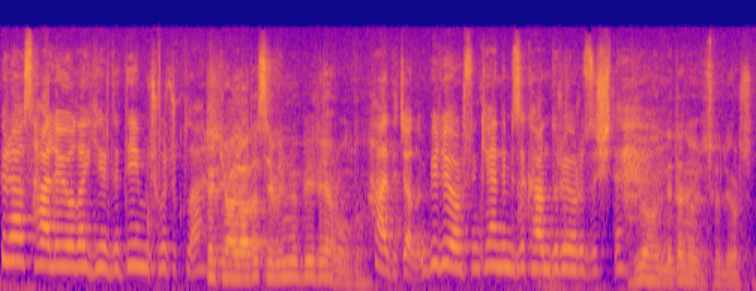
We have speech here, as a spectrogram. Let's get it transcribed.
Biraz hale yola girdi değil mi çocuklar? Pekala da sevimli bir yer oldu. Hadi canım biliyorsun kendimizi kandırıyoruz işte. Yo neden öyle söylüyorsun?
